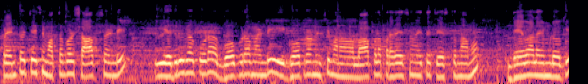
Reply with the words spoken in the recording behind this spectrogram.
ఫ్రంట్ వచ్చేసి మొత్తం కూడా షాప్స్ అండి. ఈ ఎదురుగా కూడా గోపురం అండి. ఈ గోపురం నుంచి మనం లోపల ప్రవేశం అయితే చేస్తున్నాము దేవాలయంలోకి.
